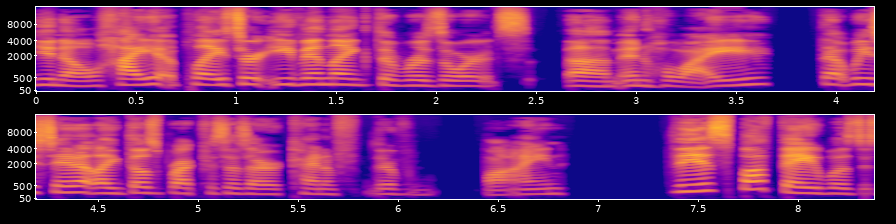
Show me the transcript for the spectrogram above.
you know, Hyatt Place or even like the resorts um, in Hawaii that we stayed at. Like those breakfasts are kind of, they're fine. This buffet was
